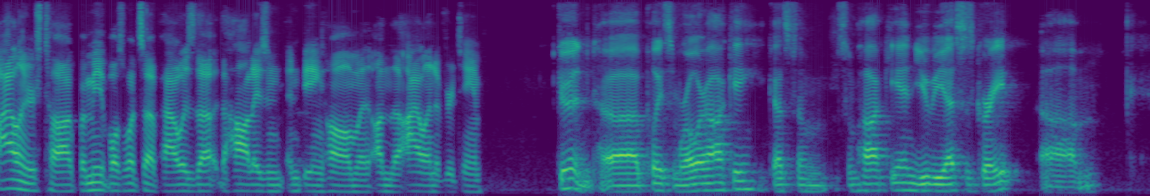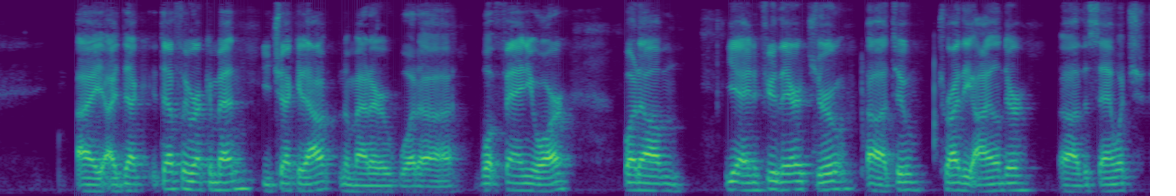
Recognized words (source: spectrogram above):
Islanders talk. But Meatballs, what's up? How was the the holidays and, and being home on the island of your team? Good. Uh, played some roller hockey. Got some some hockey in. UBS is great. Um, I, I definitely recommend you check it out, no matter what uh what fan you are. But um, yeah, and if you're there, Drew, uh, too, try the Islander, uh, the sandwich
